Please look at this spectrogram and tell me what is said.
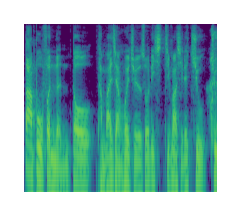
大部分人都坦白讲，会觉得说你基本上写的救救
